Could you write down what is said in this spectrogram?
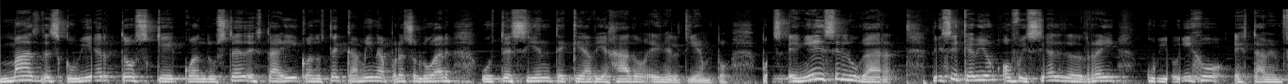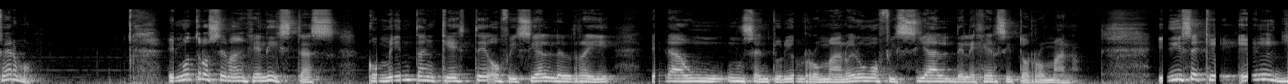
más descubiertos que cuando usted está ahí, cuando usted camina por esos lugares, usted siente que ha viajado en el tiempo. Pues en ese lugar dice que había un oficial del rey cuyo hijo estaba enfermo. En otros evangelistas comentan que este oficial del rey era un centurión romano, era un oficial del ejército romano. Y dice que él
